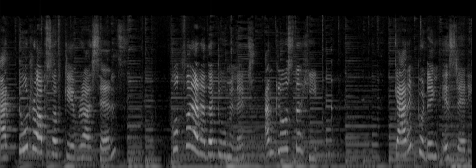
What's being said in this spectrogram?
Add 2 drops of Kevra essence. Cook for another 2 minutes and close the heat. Carrot pudding is ready.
